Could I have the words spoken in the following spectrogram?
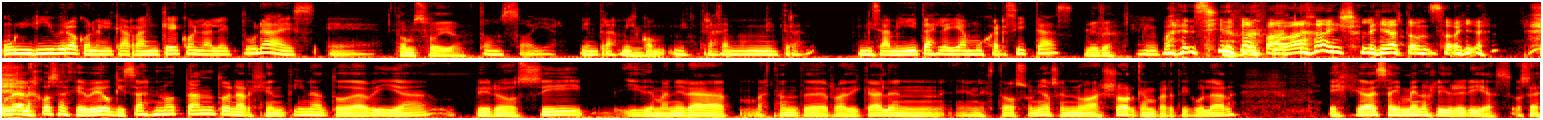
un libro con el que arranqué con la lectura, es eh, Tom Sawyer. Tom Sawyer. Mientras mis, mm. mientras, mientras mis amiguitas leían Mujercitas. Mira. Me parecía una pavada y yo leía Tom Sawyer. Una de las cosas que veo, quizás no tanto en Argentina todavía, pero sí, y de manera bastante radical en, Estados Unidos, en Nueva York en particular, es que cada vez hay menos librerías. O sea,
